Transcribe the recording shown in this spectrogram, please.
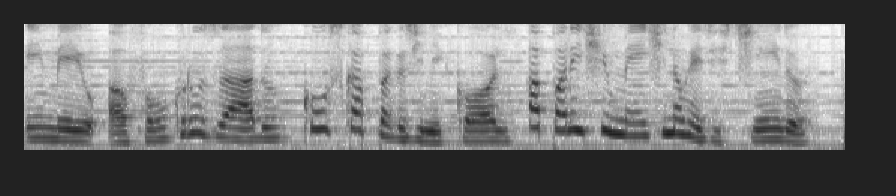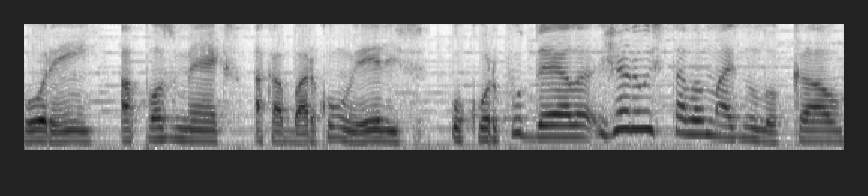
em meio ao fogo cruzado com os capangas de Nicole, aparentemente não resistindo. Porém, após Max acabar com eles, o corpo dela já não estava mais no local,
